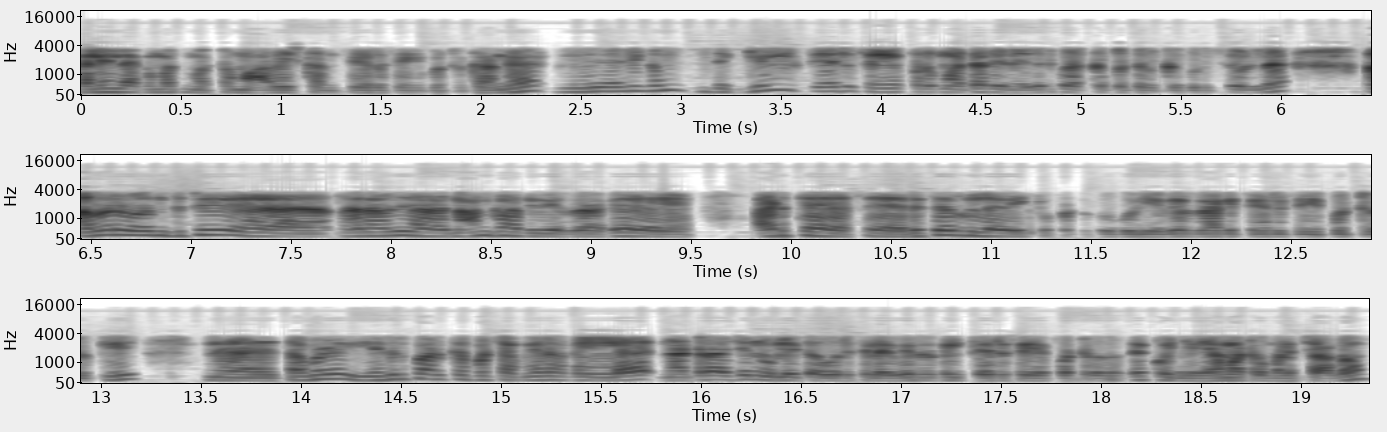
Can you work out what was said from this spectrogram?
கலீல் அகமது மற்றும் ஆவேஷ் கான் தேர்வு செய்யப்பட்டிருக்காங்க. எனினும் இந்த கில் தேர்வு செய்யப்பட மாட்டார் என எதிர்பார்க்கப்பட்டிருக்கக்கூடிய சூழல்ல அவர் வந்துட்டு அதாவது நான்காவது வீரராக அடுத்த ரிசர்வ்ல வைக்கப்பட்டிருக்கக்கூடிய வீரராக தேர்வு செய்யப்பட்டிருக்கு. தமிழக எதிர்பார்க்கப்பட்ட வீரர்கள்ல நடராஜன் உள்ளிட்ட ஒரு சில வீரர்கள் தேர்வு செய்யப்பட்டிருந்தது. கொஞ்சம் ஏமாற்றம் அளிச்சாலும்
